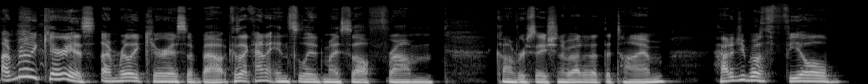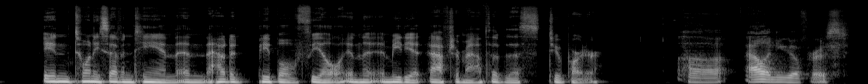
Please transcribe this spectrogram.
I'm really curious. I'm really curious about because I kind of insulated myself from conversation about it at the time. How did you both feel in 2017, and how did people feel in the immediate aftermath of this two-parter? Uh, Alan, you go first.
